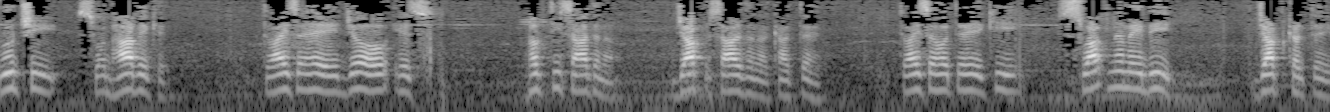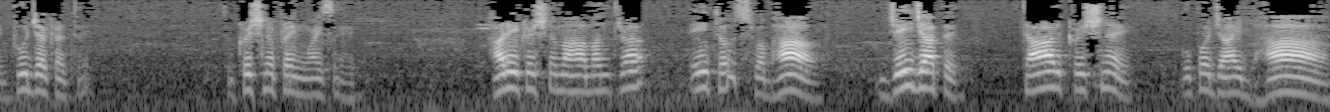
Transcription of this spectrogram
रुचि स्वाभाविक है। तो ऐसा है जो इस भक्ति साधना, जप साधना करते हैं। तो ऐसा होते है कि स्वप्न में भी जप करते हैं, पूजा करते हैं। तो कृष्ण प्रेम वैसे है। हरे कृष्ण महामंत्र ए तो स्वभाव। जय जापे तार कृष्ण, उपजाय भाव।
